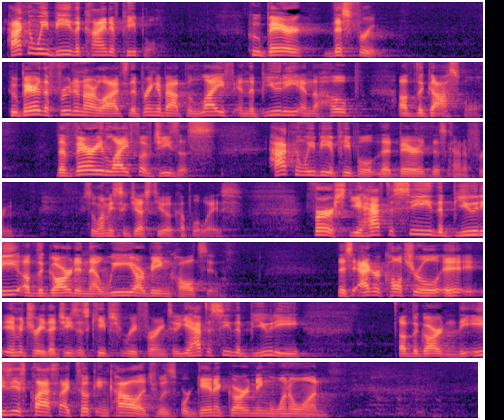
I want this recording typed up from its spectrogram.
How can we be the kind of people who bear this fruit, who bear the fruit in our lives that bring about the life and the beauty and the hope of the gospel, the very life of Jesus? How can we be a people that bear this kind of fruit? So let me suggest to you a couple of ways. First, you have to see the beauty of the garden that we are being called to. This agricultural imagery that Jesus keeps referring to. You have to see the beauty of the garden. The easiest class I took in college was Organic Gardening 101.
